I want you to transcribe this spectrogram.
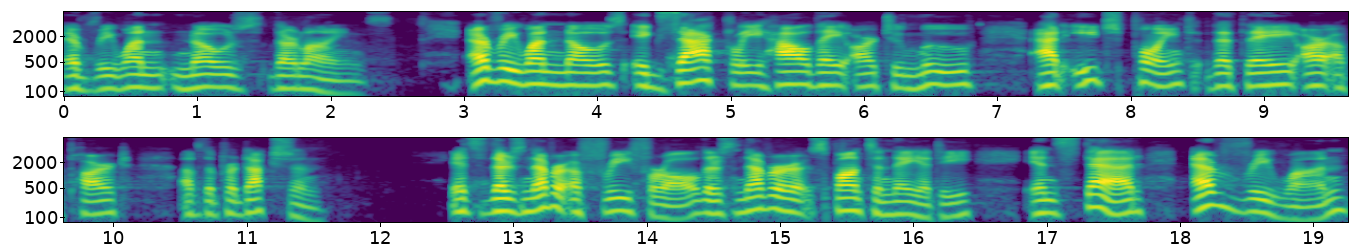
Everyone knows their lines. Everyone knows exactly how they are to move at each point that they are a part of the production. It's, there's never a free for all, there's never spontaneity. Instead, everyone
